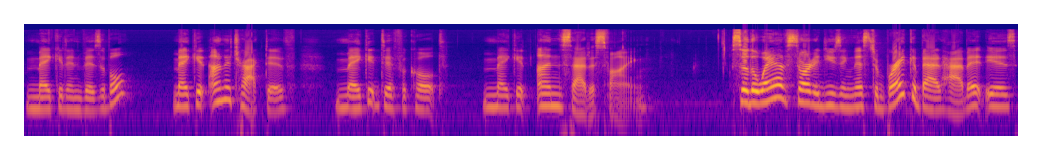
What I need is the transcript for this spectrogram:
make it invisible, make it unattractive, make it difficult, make it unsatisfying. So, the way I've started using this to break a bad habit is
